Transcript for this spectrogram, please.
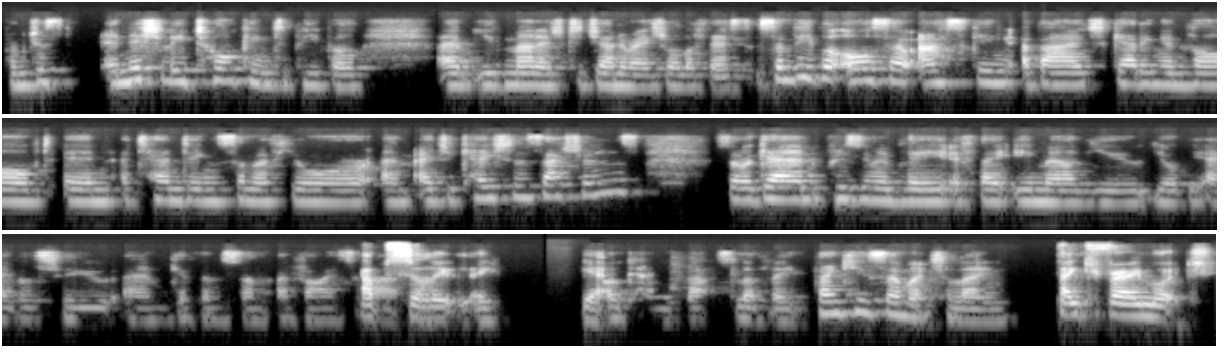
from just initially talking to people, um, you've managed to generate all of this. Some people also asking about getting involved in attending some of your um, education sessions. So again, presumably if they email you, you'll be able to um, give them some advice. Absolutely. That. Yeah. Okay, that's lovely. Thank you so much, Elaine. Thank you very much.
